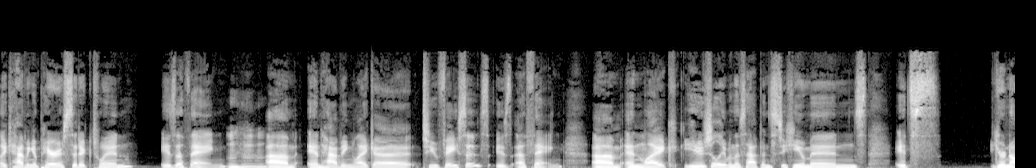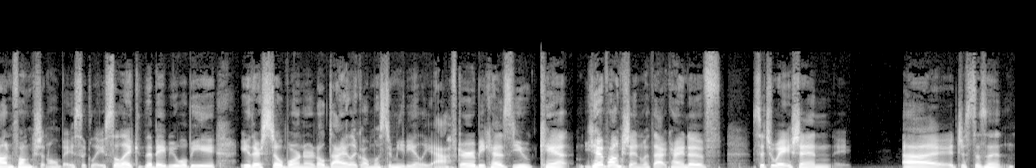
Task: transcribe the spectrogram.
like having a parasitic twin is a thing, um, and having like a two faces is a thing, um, and like usually when this happens to humans, it's you're non-functional basically. So like the baby will be either stillborn or it'll die like almost immediately after because you can't you can't function with that kind of situation. Uh it just doesn't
